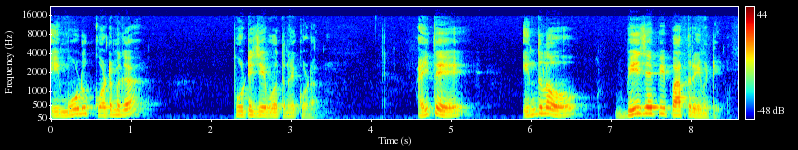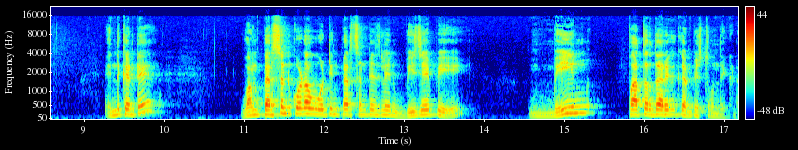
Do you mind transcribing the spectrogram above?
ఈ మూడు కూటమిగా పోటీ చేయబోతున్నాయి కూడా. అయితే ఇందులో బీజేపీ పాత్ర ఏమిటి? ఎందుకంటే వన్ పర్సెంట్ కూడా ఓటింగ్ పర్సంటేజ్ లేని బీజేపీ మెయిన్ పాత్రధారిగా కనిపిస్తుంది ఇక్కడ.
